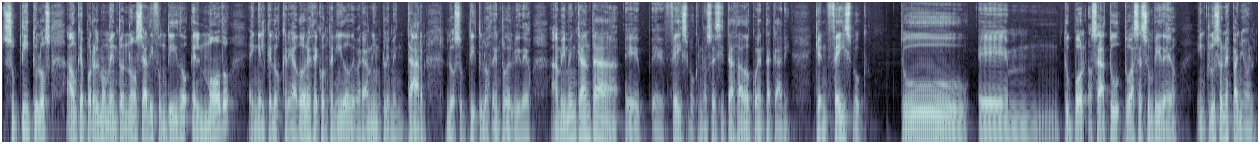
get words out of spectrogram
subtítulos, aunque por el momento no se ha difundido el modo en el que los creadores de contenido deberán implementar los subtítulos dentro del video. A mí me encanta eh, eh, Facebook, no sé si te has dado cuenta, Cari, que en Facebook tú, eh, tú, pon- o sea, tú, tú haces un video, incluso en español,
